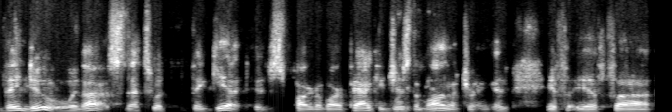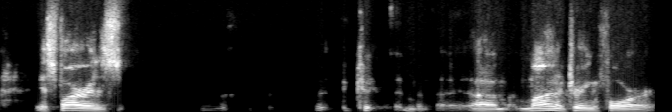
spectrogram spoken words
they do with us. That's what they get as part of our package is the monitoring. And if if uh, as far as um, monitoring for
